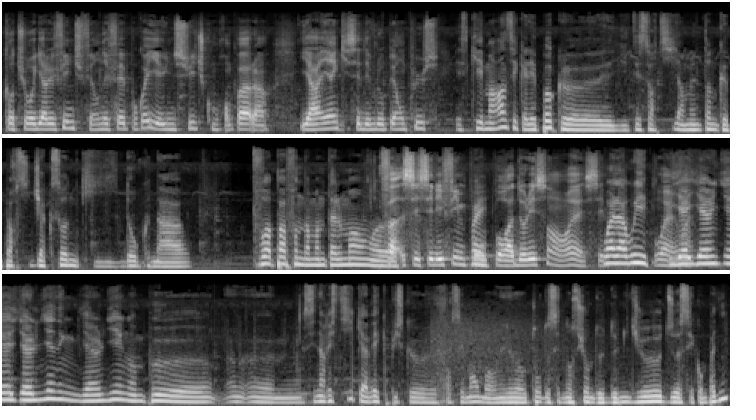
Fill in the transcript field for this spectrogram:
quand tu regardes le film, tu fais en effet pourquoi il y a une suite? Je comprends pas là. Il y a rien qui s'est développé en plus. Et ce qui est marrant, c'est qu'à l'époque, euh, il était sorti en même temps que Percy Jackson, qui donc n'a pas fondamentalement. euh, Enfin, c'est les films pour, ouais. pour adolescents, ouais. Voilà, oui. Ouais, il, y a, ouais. y un- il y a- il y a un lien, il y a un lien un peu euh, euh, scénaristique avec, puisque forcément, bah, on est autour de cette notion de demi-dieu, Zeus et compagnie.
